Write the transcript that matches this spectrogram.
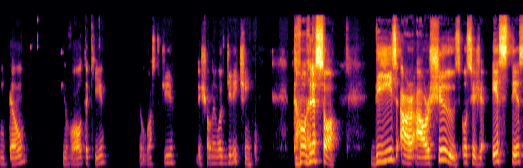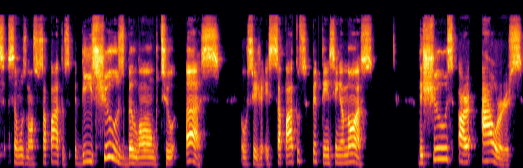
Então, de volta aqui, eu gosto de deixar o negócio direitinho. Então, olha só. These are our shoes, ou seja, estes são os nossos sapatos. These shoes belong to us, ou seja, esses sapatos pertencem a nós. The shoes are ours.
